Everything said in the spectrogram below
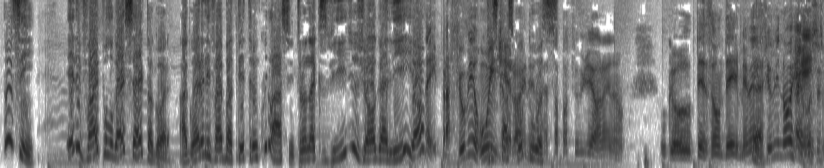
Então assim, ele vai pro lugar certo agora. Agora ele vai bater tranquilaço. Entrou no Xvideos, joga ali e ó... E pra filme ruim de herói, né? Não duas. é só pra filme de herói, não. O, o tesão dele mesmo é, É. filme nojento. É, você-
